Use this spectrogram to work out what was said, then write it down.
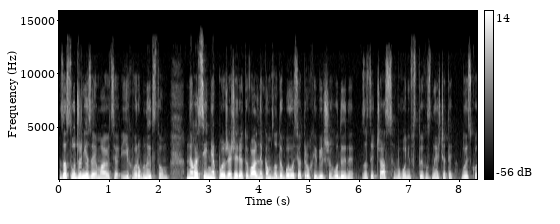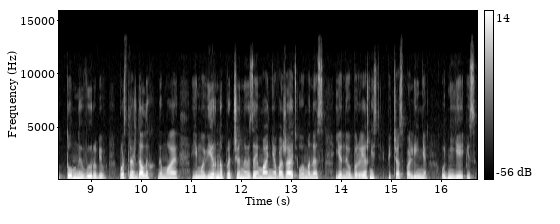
Засуджені займаються їх виробництвом. На гасіння пожежі рятувальникам знадобилося трохи більше години. За цей час вогонь встиг знищити близько тонни виробів. Постраждалих немає. Ймовірно, причиною займання вважають у МНС є необережність під час паління однієї із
